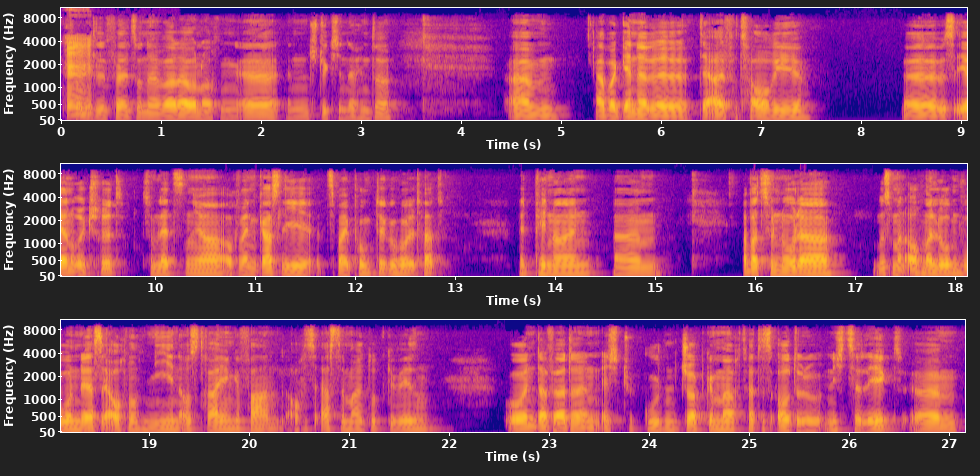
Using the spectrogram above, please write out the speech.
Vom hm. Mittelfeld, sondern er war da auch noch ein, äh, ein Stückchen dahinter. Ähm, aber generell, der Alpha Tauri äh, ist eher ein Rückschritt zum letzten Jahr, auch wenn Gasly zwei Punkte geholt hat mit P9. Ähm, aber zu Noda muss man auch mal lobend wohnen. Der ist ja auch noch nie in Australien gefahren, auch das erste Mal dort gewesen. Und dafür hat er einen echt guten Job gemacht, hat das Auto nicht zerlegt, ähm,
